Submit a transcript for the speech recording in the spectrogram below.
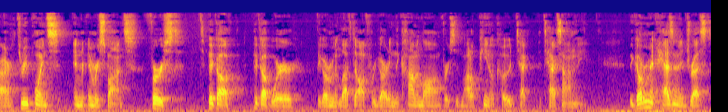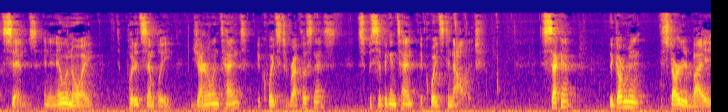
Honor. Three points in response. First, to pick up where the government left off regarding the common law versus model penal code taxonomy, the government hasn't addressed SIMS, and in Illinois, to put it simply, general intent equates to recklessness, specific intent equates to knowledge. Second, the government started by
